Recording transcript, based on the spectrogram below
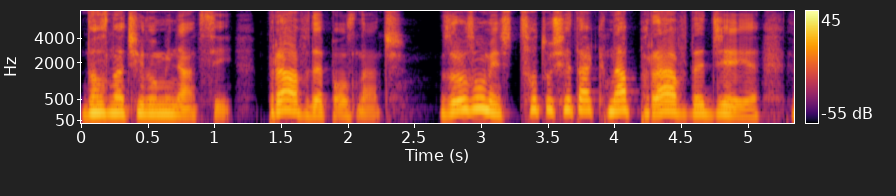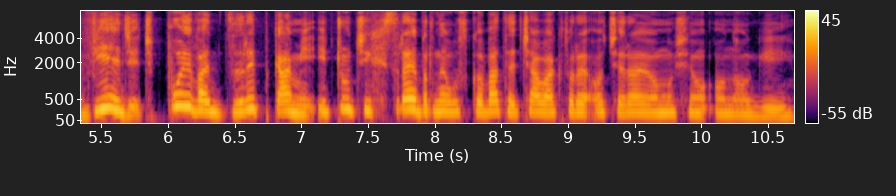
doznać iluminacji, prawdę poznać, zrozumieć, co tu się tak naprawdę dzieje, wiedzieć, pływać z rybkami i czuć ich srebrne, łuskowate ciała, które ocierają mu się o nogi.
